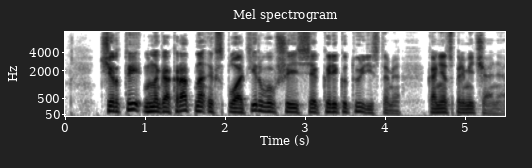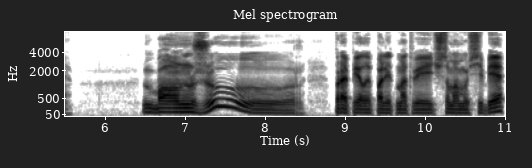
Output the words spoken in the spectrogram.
– черты, многократно эксплуатировавшиеся карикатуристами. Конец примечания. «Bonjour!» Пропел Ипполит Матвеевич самому себе,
